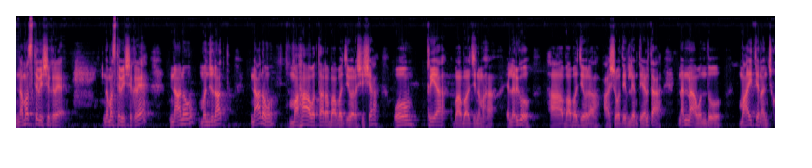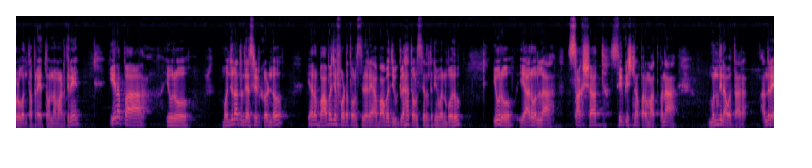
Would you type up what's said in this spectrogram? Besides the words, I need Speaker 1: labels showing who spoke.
Speaker 1: ನಮಸ್ತೆ ವೀಕ್ಷಕರೇ. ನಮಸ್ತೆ ವೀಕ್ಷಕರೇ. ನಾನು ಮಂಜುನಾಥ್. ನಾನು ಮಹಾ ಅವತಾರ ಬಾಬಾಜಿಯವರ ಶಿಷ್ಯ. ಓಂ ಕ್ರಿಯಾ ಬಾಬಾಜಿ ನಮಃ. ಎಲ್ಲರಿಗೂ ಆ ಬಾಬಾಜಿಯವರ ಆಶೀರ್ವಾದ ಇರಲಿ ಅಂತ ಹೇಳ್ತಾ ನನ್ನ ಒಂದು ಮಾಹಿತಿಯನ್ನು ಹಂಚಿಕೊಳ್ಳುವಂಥ ಪ್ರಯತ್ನವನ್ನು ಮಾಡ್ತೀನಿ. ಏನಪ್ಪ, ಇವರು ಮಂಜುನಾಥ್ ಅಂತ ಹೆಸರಿಟ್ಕೊಂಡು ಯಾರೋ ಬಾಬಾಜಿ ಫೋಟೋ ತೋರಿಸ್ತಿದ್ದಾರೆ, ಆ ಬಾಬಾಜಿ ವಿಗ್ರಹ ತೋರಿಸ್ತೀರ ಅಂತ ನೀವು ಅನ್ಬೋದು. ಇವರು ಯಾರೂ ಅಲ್ಲ, ಸಾಕ್ಷಾತ್ ಶ್ರೀಕೃಷ್ಣ ಪರಮಾತ್ಮನ ಮುಂದಿನ ಅವತಾರ. ಅಂದರೆ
